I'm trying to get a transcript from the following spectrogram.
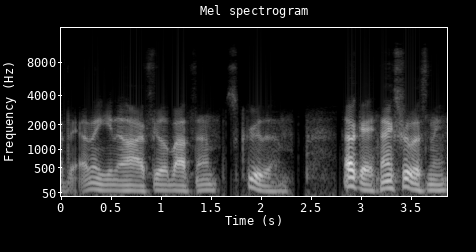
I think I think you know how I feel about them. Screw them. Okay, thanks for listening.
